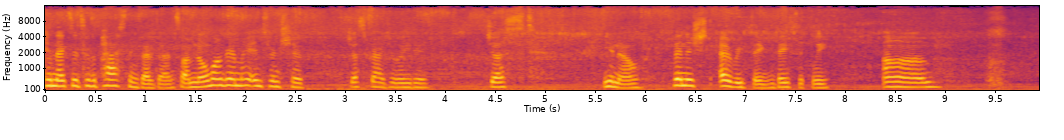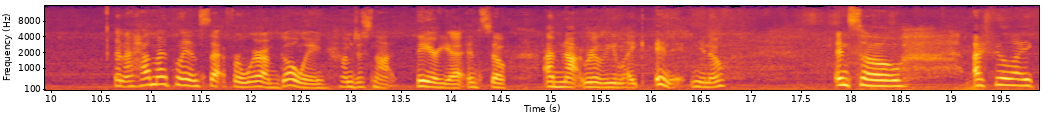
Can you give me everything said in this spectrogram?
connected to the past things I've done. So I'm no longer in my internship, just graduated, just, you know, finished everything basically. Um, and I have my plan set for where I'm going. I'm just not there yet. And so I'm not really like in it, you know? And so I feel like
